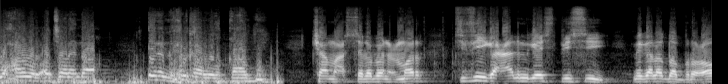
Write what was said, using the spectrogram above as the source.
waxaana wada codsanaynaa inaynu xilkaa wada qaadno jaamac salaban cumar tv-ga caalamiga s b c magaalada burco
